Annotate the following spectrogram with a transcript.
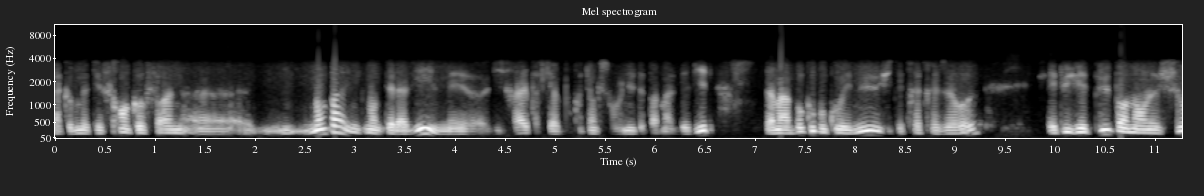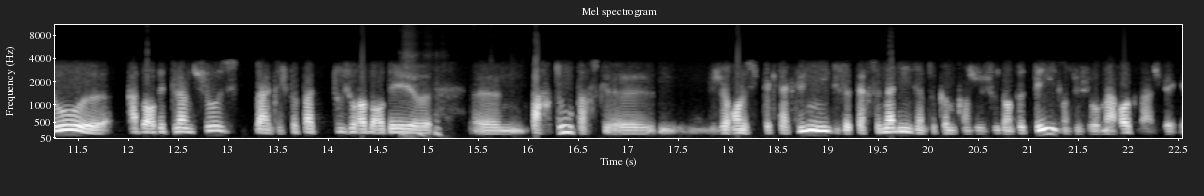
la communauté francophone, non pas uniquement de Tel Aviv, mais d'Israël, parce qu'il y a beaucoup de gens qui sont venus de pas mal de villes, ça m'a beaucoup beaucoup ému. J'étais très très heureux. Et puis j'ai pu pendant le show aborder plein de choses bah, que je peux pas toujours aborder partout parce que je rends le spectacle unique, je le personnalise, un peu comme quand je joue dans d'autres pays. Quand je joue au Maroc, ben, je vais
